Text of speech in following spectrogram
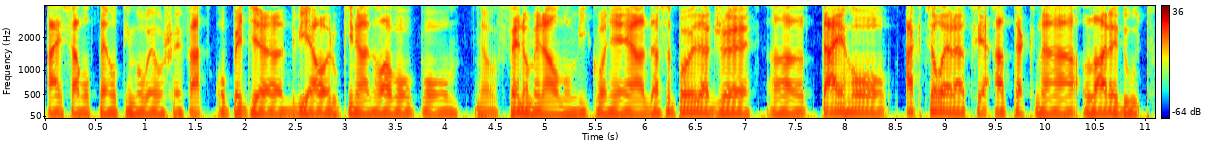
aj samotného tímového šéfa. Opäť uh, dvíhal ruky nad hlavou po uh, fenomenálnom výkone a dá sa povedať, že tá jeho akcelerácia atak na Laredut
